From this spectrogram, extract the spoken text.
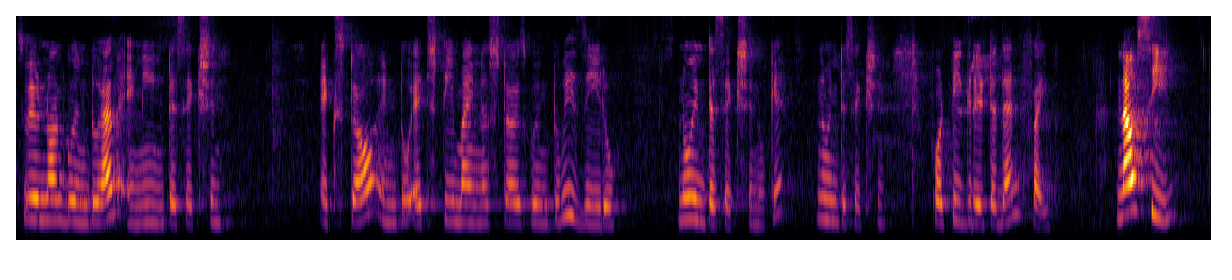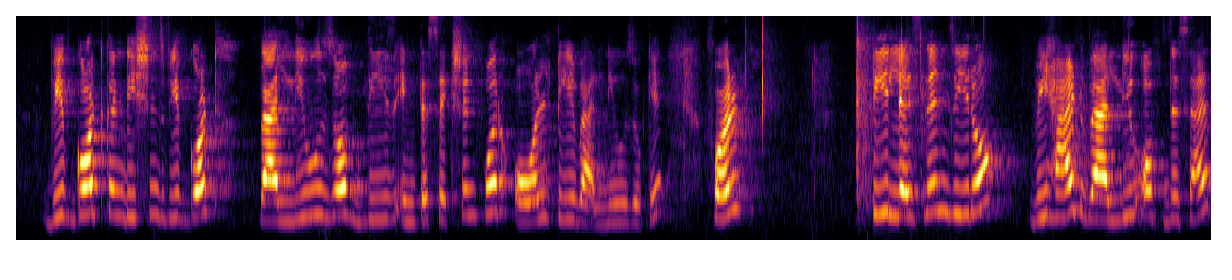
So we are not going to have any intersection. x tau into ht minus tau is going to be 0, no intersection okay, no intersection for t greater than 5. Now see we have got conditions, we have got values of these intersection for all t values okay. For t less than 0 we had value of this as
